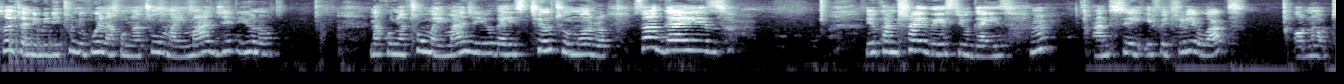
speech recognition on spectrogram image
so itanibidi tu nikuwe na kunywa tu my maji you know na kunywa tu my maji you guys till tomorrow so guys you can try this you guys hmm? And see if it really works or not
